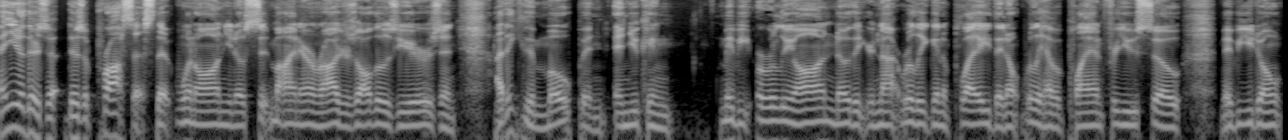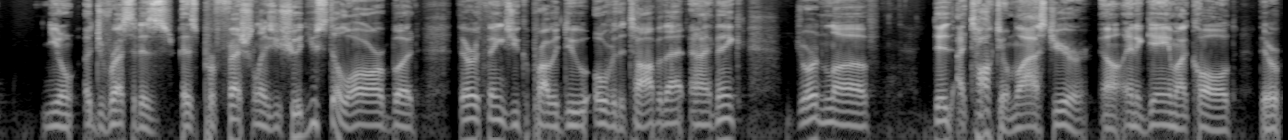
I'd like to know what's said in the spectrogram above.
and you know there's a there's a process that went on, you know, sitting behind Aaron Rodgers all those years and I think you can mope and and you can maybe early on know that you're not really going to play. They don't really have a plan for you, so maybe you don't you don't address it as as professionally as you should. You still are, but there are things you could probably do over the top of that. And I think Jordan Love did. I talked to him last year uh, in a game I called. They were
